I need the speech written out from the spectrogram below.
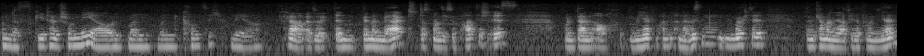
Und das geht halt schon näher und man, man kommt sich näher. Klar, also denn, wenn man merkt, dass man sich sympathisch ist und dann auch mehr von anderen wissen möchte, dann kann man ja telefonieren,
